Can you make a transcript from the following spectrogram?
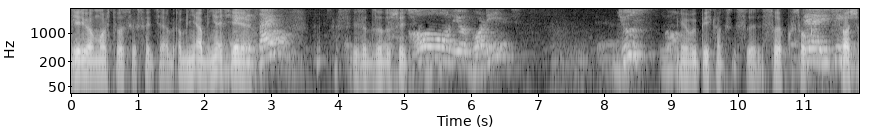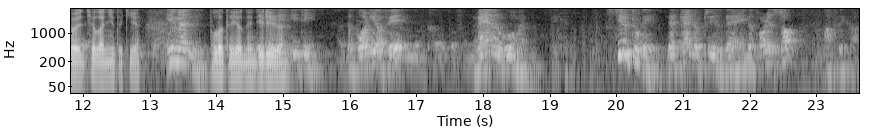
дерево может вас, как сказать, обнять и задушить. И выпить как сок, сок с вашего тела, они такие плотоядные деревья. Still today, that kind of tree is there in the forest of Africa.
